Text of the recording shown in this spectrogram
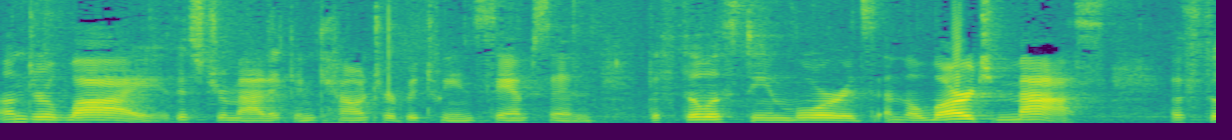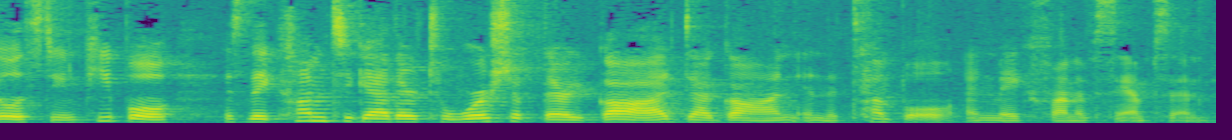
underlie this dramatic encounter between Samson, the Philistine lords, and the large mass of Philistine people as they come together to worship their god, Dagon, in the temple and make fun of Samson.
